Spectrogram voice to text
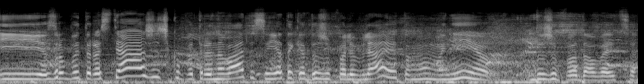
і зробити розтяжечку, потренуватися. Я таке дуже полюбляю, тому мені дуже подобається.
